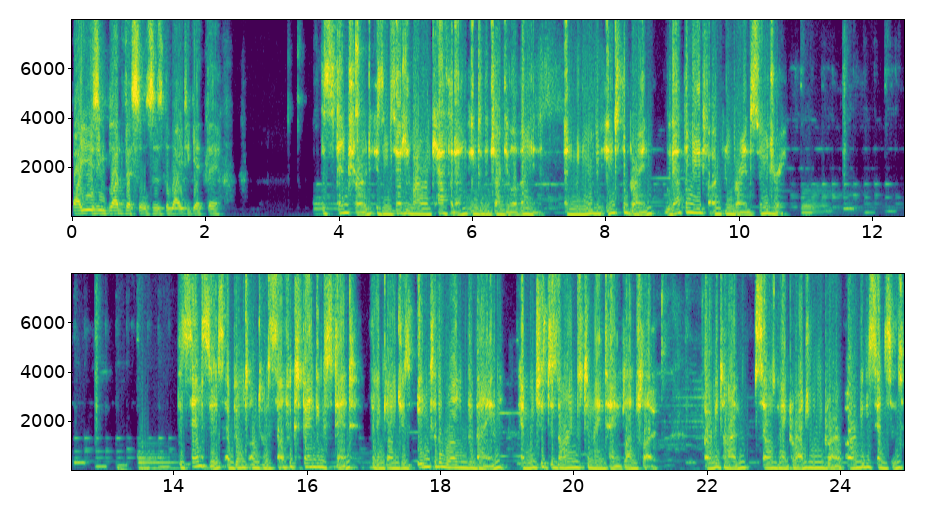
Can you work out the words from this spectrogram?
by using blood vessels as the way to get there. The stentrode is inserted via a catheter into the jugular vein and maneuvered into the brain without the need for open brain surgery. The sensors are built onto a self-expanding stent that engages into the wall of the vein and which is designed to maintain blood flow. Over time, cells may gradually grow over the sensors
